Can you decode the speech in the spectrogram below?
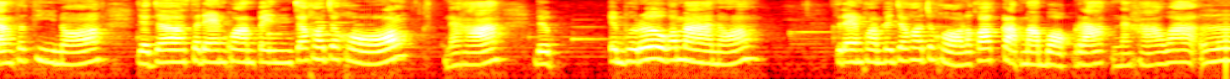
จังสักทีเนาะอยากจะแสดงความเป็นเจ้าข้าเจ้าของนะคะ The Emperor ก็มาเนาะ แสดงความเป็นเจ้าเข้าเจ้าของ แล้วก็กลับมาบอกรักนะคะว่าเออ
